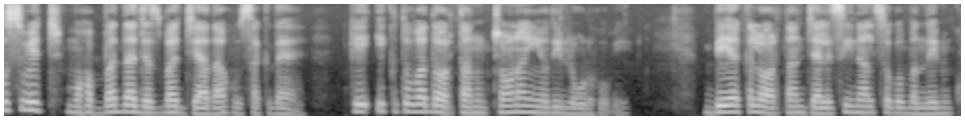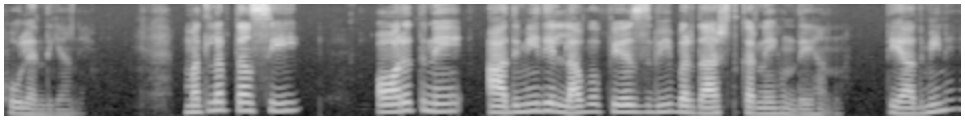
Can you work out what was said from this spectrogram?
ਉਸ ਵਿੱਚ ਮੁਹੱਬਤ ਦਾ ਜਜ਼ਬਾ ਜ਼ਿਆਦਾ ਹੋ ਸਕਦਾ ਹੈ ਕਿ ਇੱਕ ਤੋਂ ਵੱਧ ਔਰਤਾਂ ਨੂੰ ਚਾਹਣਾ ਹੀ ਉਹਦੀ ਲੋੜ ਹੋਵੇ। ਬੇਅਕਲ ਔਰਤਾਂ ਜੈਲਸੀ ਨਾਲ ਸਗੋਂ ਬੰਦੇ ਨੂੰ ਖੋ ਲੈਂਦੀਆਂ ਨੇ। ਮਤਲਬ ਤਾਂ ਸੀ, ਔਰਤ ਨੇ ਆਦਮੀ ਦੇ ਲਵ ਅਫੇਅਰਸ ਵੀ ਬਰਦਾਸ਼ਤ ਕਰਨੇ ਹੁੰਦੇ ਹਨ। ਤੇ ਆਦਮੀ ਨੇ?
